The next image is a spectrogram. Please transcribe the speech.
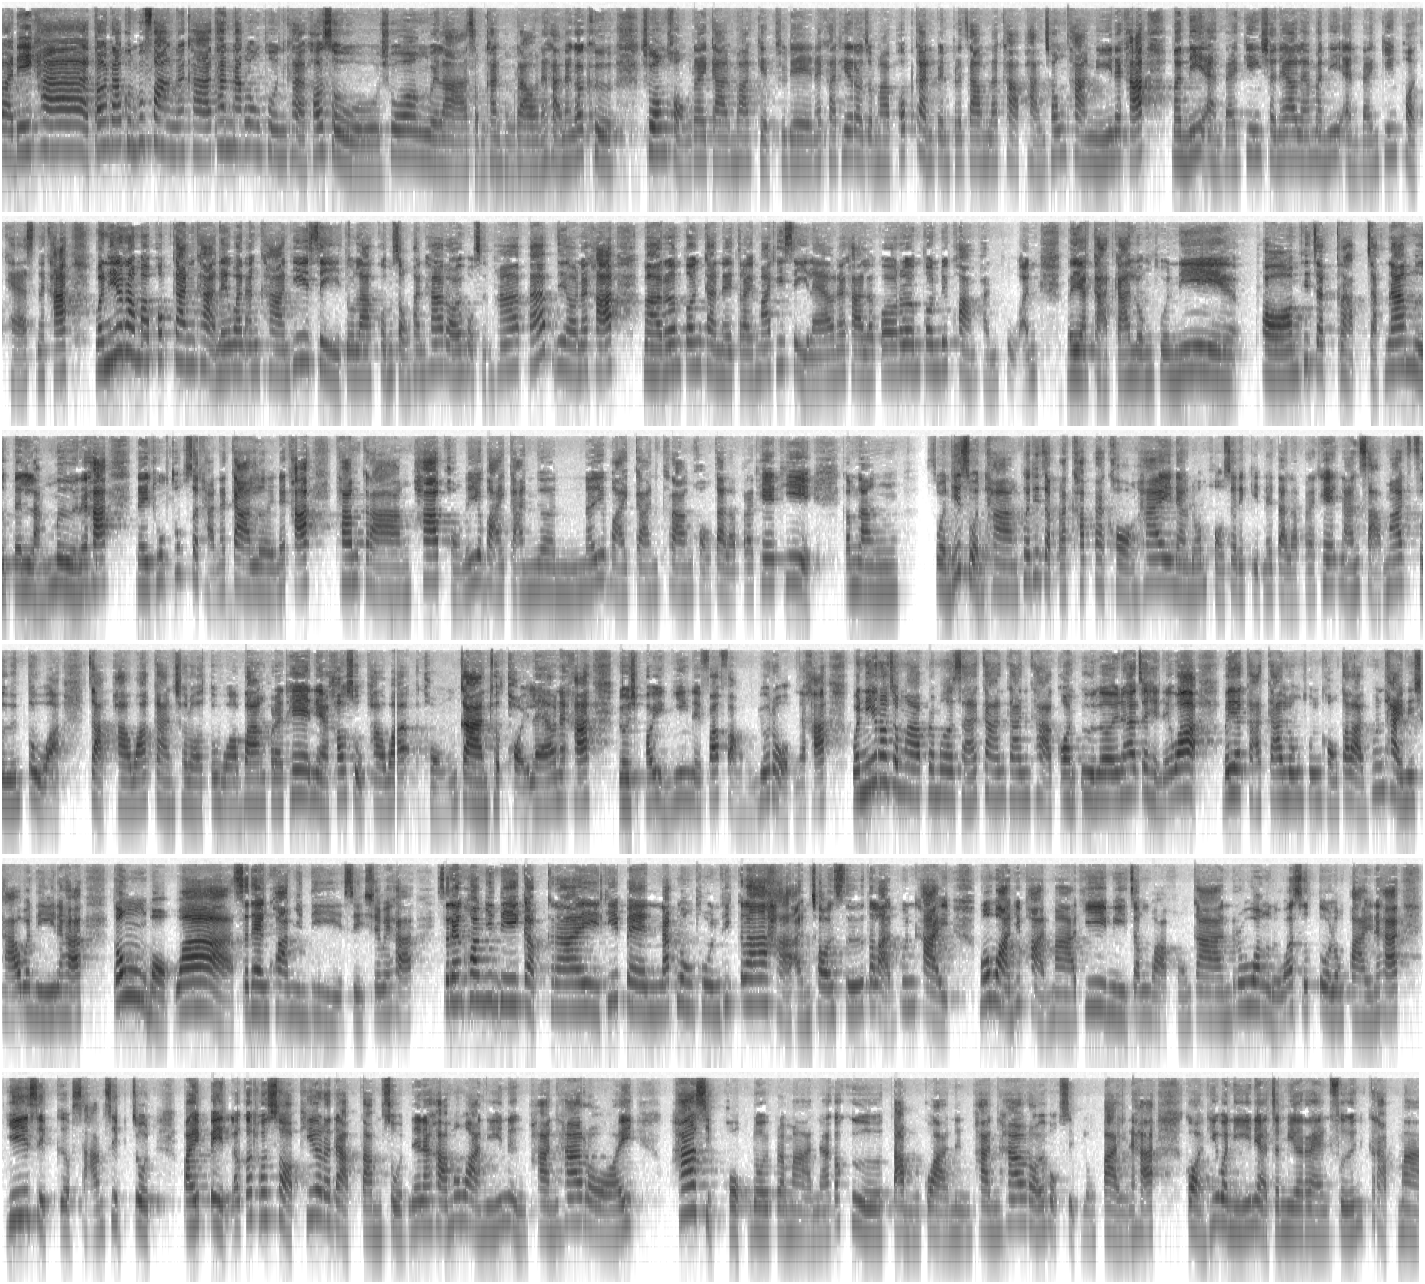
สวัสดีค่ะ ต้อนรับคุณผู้ฟังนะคะ ท่านนักลงทุนค่ะ เข้าสู่ช่วงเวลาสำคัญของเรานะคะ นั่นก็คือช่วงของรายการ Market Today นะคะ ที่เราจะมาพบกันเป็นประจำแล้วค่ะ ผ่านช่องทางนี้นะคะ Money and Banking Channel และ Money and Banking Podcast นะคะ วันนี้เรามาพบกันค่ะ ในวันอังคารที่ 4 ตุลาคม 2565 แป๊บเดียวนะคะ มาเริ่มต้นกันในไตรมาสที่ 4 แล้วนะคะ แล้วก็เริ่มต้นด้วยความผันผวน บรรยากาศการลงทุนนี่ พร้อมที่จะกลับจากหน้ามือเป็นหลังมือนะคะ ในทุกๆสถานการณ์เลยนะคะ ท่ามกลางภาพของนโยบายการเงิน นโยบายการคลังของแต่ละประเทศที่กำลัง ส่วนที่ส่วนทางเพื่อที่จะประคับประคองให้แนวโน้มของเศรษฐกิจในแต่ละประเทศนั้นสามารถฟื้นตัว จากภาวะการชะลอตัวบางประเทศเนี่ยเข้าสู่ภาวะของการถดถอยแล้วนะคะ โดยเฉพาะอย่างยิ่งในฝากฝั่งของยุโรปนะคะ วันนี้เราจะมาประเมินสถานการณ์กันค่ะก่อนอื่นเลยนะคะจะเห็นได้ว่าบรรยากาศการลงทุนของตลาดหุ้นไทยในเช้าวันนี้นะคะ ต้องบอกว่าแสดงความยินดีสิใช่ไหมคะ แสดงความยินดีกับใครที่เป็นนักลงทุนที่กล้าหาอันชอนซื้อตลาดหุ้นไทย เมื่อวานที่ผ่านมาที่มีจังหวะของการร่วงหรือว่าซุดตัวลงไปนะคะ 20 เกือบ 30 จุด ไปปิดแล้วก็ทดสอบที่ระดับต่ำสุดเนี่ยนะคะ เมื่อวานนี้ 1,500 56 โดยประมาณนะก็คือต่ำกว่า 1,560 ลงไปนะคะ ก่อนที่วันนี้เนี่ยจะมีแรงฟื้นกลับมา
